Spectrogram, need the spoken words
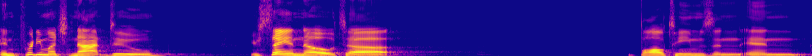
and pretty much not do, you're saying no to ball teams and, and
